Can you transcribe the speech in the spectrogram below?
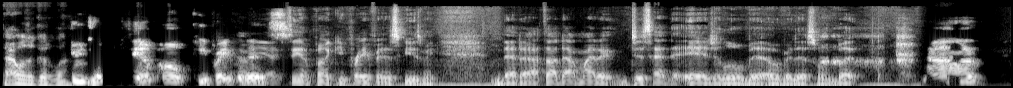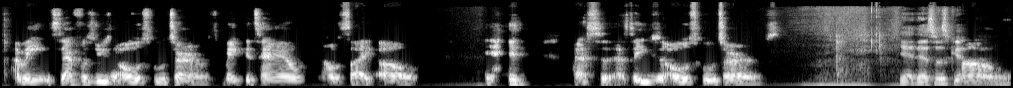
That was a good one. using CM Punk. He prayed for this. Yeah, this. CM Punk he prayed for this. Excuse me. That uh, I thought that might have just had the edge a little bit over this one, but Uh, I mean, Seth was using old school terms, make the town. I was like, oh, that's that's the old school terms. Yeah, this was good. Um,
